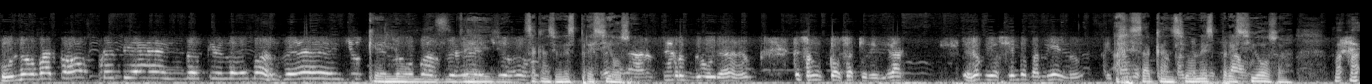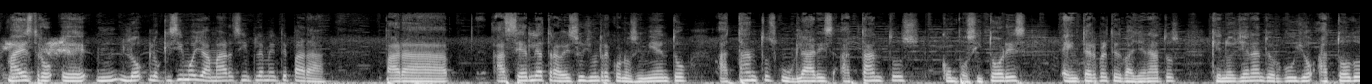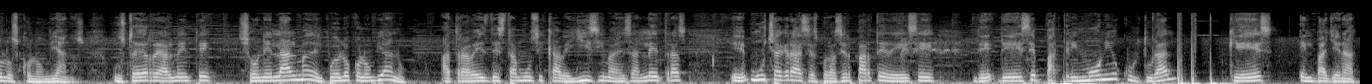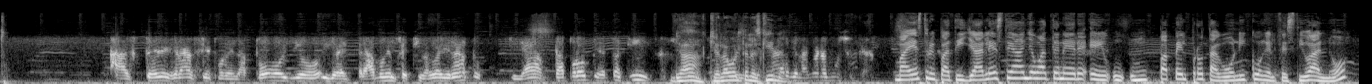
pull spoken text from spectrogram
uno va comprendiendo que lo más bello, Que lo más bello. Esa canción es preciosa. Ternura. Que son cosas que debiera. Es lo que yo siento también, ¿no? Ah, esa canción es preciosa. Ma- ma- maestro, eh, lo, lo quisimos llamar simplemente para, para hacerle a través suyo un reconocimiento a tantos juglares, a tantos compositores e intérpretes vallenatos que nos llenan de orgullo a todos los colombianos. Ustedes realmente son el alma del pueblo colombiano a través de esta música bellísima, de esas letras. Eh, muchas gracias por hacer parte de ese, de, de ese patrimonio cultural que es el vallenato. A ustedes, gracias por el apoyo y los esperamos en el Festival Vallenato, que ya está pronto, ya está aquí. Ya, aquí a la vuelta de la esquina. De la buena música. Maestro, y Patillal este año va a tener eh, un, un papel protagónico en el festival, ¿no?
